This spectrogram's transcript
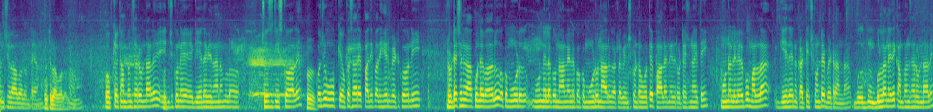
మంచి లాభాలు ఉంటాయి మంచి లాభాలు ఓపిక కంపల్సరీ ఉండాలి ఎంచుకునే గేదె విధానంలో చూసి తీసుకోవాలి. కొంచెం ఓపిక ఒకసారి పది పదిహేను పెట్టుకొని రొటేషన్ కాకుండా బదులు ఒక మూడు మూడు నెలలకు నాలుగు నెలలకు ఒక మూడు నాలుగు అట్లా పెంచుకుంటూ పోతే పాలు అనేది రొటేషన్ అవుతాయి. మూడు నెలలలోపు మళ్ళీ గేదెను కట్టించుకుంటే బెటర్ అన్న. బుల్ అనేది కంపల్సరీ ఉండాలి.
